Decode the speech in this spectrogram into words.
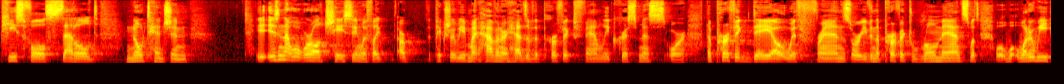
peaceful, settled, no tension. Isn't that what we're all chasing with like our the picture we might have in our heads of the perfect family Christmas or the perfect day out with friends or even the perfect romance? What's, what are we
